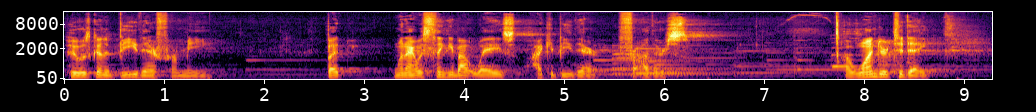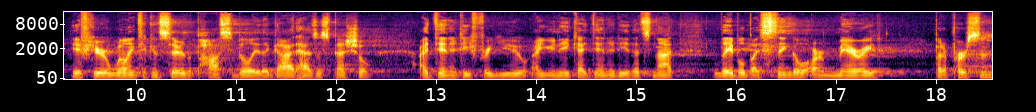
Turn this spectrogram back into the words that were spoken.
who was going to be there for me, but when I was thinking about ways I could be there for others. I wonder today if you're willing to consider the possibility that God has a special identity for you, a unique identity that's not labeled by single or married, but a person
